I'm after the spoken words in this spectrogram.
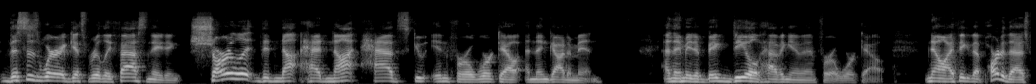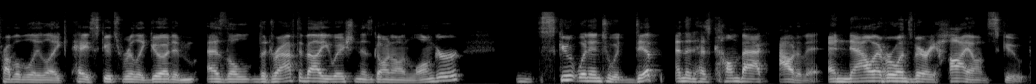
this is where it gets really fascinating. Charlotte did not had not had Scoot in for a workout and then got him in. And they made a big deal of having him in for a workout. Now, I think that part of that is probably like, hey, Scoot's really good. And as the the draft evaluation has gone on longer, Scoot went into a dip and then has come back out of it. And now everyone's very high on Scoot.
